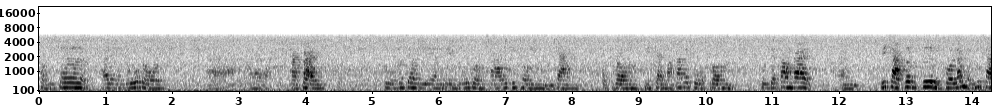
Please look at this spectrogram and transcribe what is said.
คอมพิวเตอร์ให้เรียนรู้โดยทางไกลครูก็จะเรียนเรียนรู้โดยใช้เทคโนโลยีเหมือนกันอบรม มีการบังคับให้ครูอบรมครูจะต้องได้วิชาเพิ่มขึ้นคนละหนึ่งวิชา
